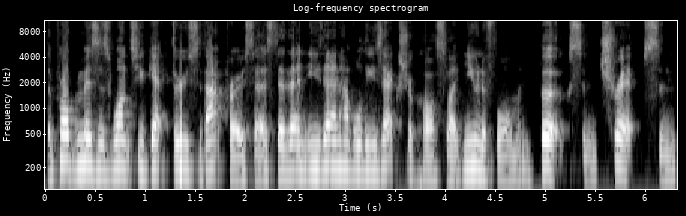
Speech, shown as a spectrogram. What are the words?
the problem is, is once you get through to that process, then you then have all these extra costs like uniform and books and trips, and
